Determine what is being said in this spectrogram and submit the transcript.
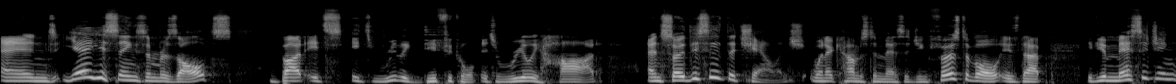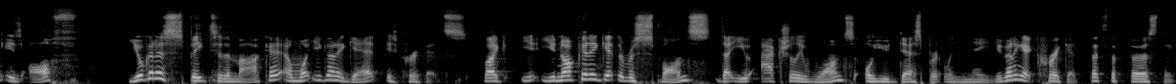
And yeah, you're seeing some results but it's it's really difficult. It's really hard. And so this is the challenge when it comes to messaging. First of all, is that if your messaging is off, you're going to speak to the market, and what you're going to get is crickets. Like, you're not going to get the response that you actually want or you desperately need. You're going to get crickets. That's the first thing.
